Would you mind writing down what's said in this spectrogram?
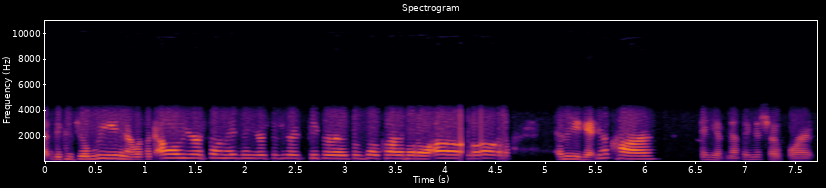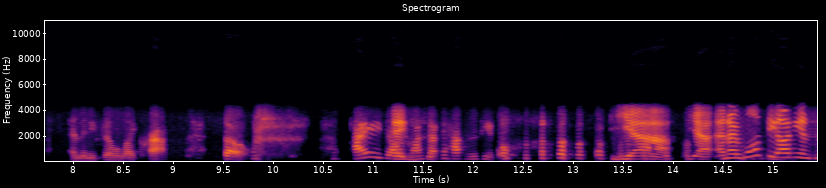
uh, because you'll leave and everyone's like, oh, you're so amazing, you're such a great speaker, this is so incredible, oh, oh. And then you get in your car and you have nothing to show for it, and then you feel like crap. So I don't exactly. want that to happen to people. yeah, yeah. And I want the audience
